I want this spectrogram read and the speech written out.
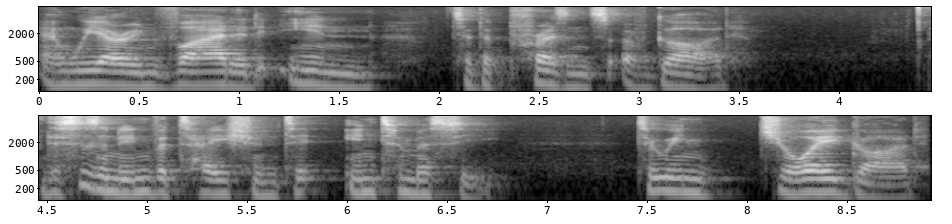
and we are invited in to the presence of God. This is an invitation to intimacy, to enjoy God,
